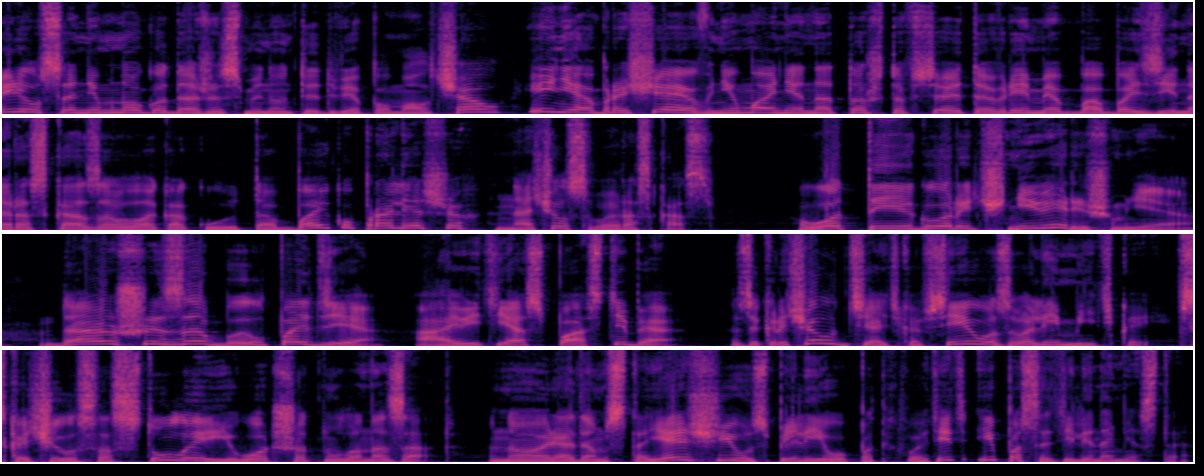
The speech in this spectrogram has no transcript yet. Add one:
Утихомирился немного, даже с минуты две помолчал, и не обращая внимания на то, что все это время баба Зина рассказывала какую-то байку про леших, начал свой рассказ. «Вот ты, Егорыч, не веришь мне? Да уж и забыл, поди, а ведь я спас тебя. Закричал дядька, все его звали Митькой. Вскочил со стула и его отшатнуло назад. Но рядом стоящие успели его подхватить и посадили на место.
